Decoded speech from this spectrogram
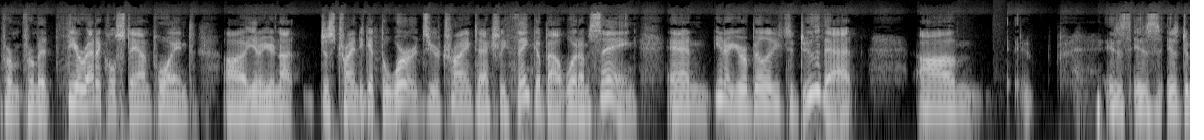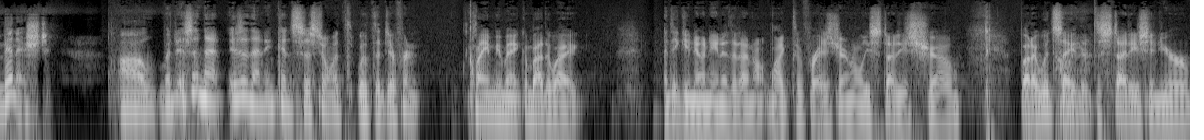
from from a theoretical standpoint? Uh, you know, you're not just trying to get the words; you're trying to actually think about what I'm saying, and you know, your ability to do that um, is is is diminished. Uh, but isn't that isn't that inconsistent with with the different claim you make? And by the way, I think you know, Nina, that I don't like the phrase generally studies show. But I would say oh, yeah. that the studies in your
